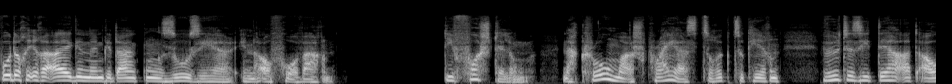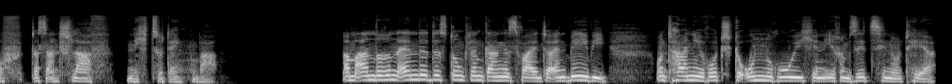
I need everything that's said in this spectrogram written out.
wo doch ihre eigenen Gedanken so sehr in Aufruhr waren. Die Vorstellung, nach Cromarsh Priors zurückzukehren, wühlte sie derart auf, dass an Schlaf nicht zu denken war. Am anderen Ende des dunklen Ganges weinte ein Baby, und Tani rutschte unruhig in ihrem Sitz hin und her.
